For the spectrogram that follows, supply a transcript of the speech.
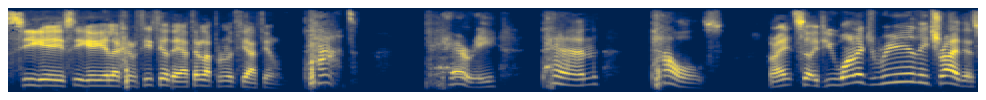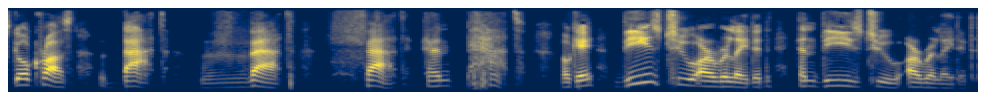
Sigue, sigue el ejercicio de hacer la pronunciación. Pat Perry, Pan, Powell's. All right. So if you want to really try this, go across bat, that, fat, and pat. Okay. These two are related and these two are related.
